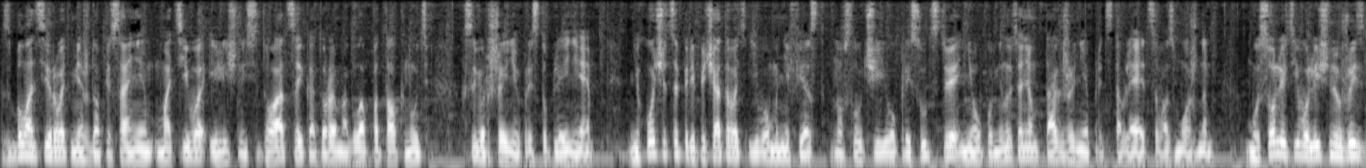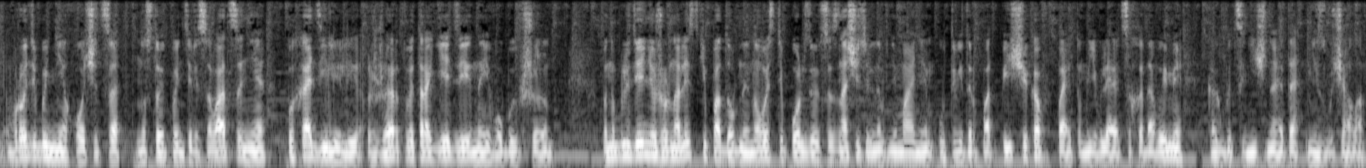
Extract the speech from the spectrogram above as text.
сбалансировать между описанием мотива и личной ситуации, которая могла подтолкнуть к совершению преступления. Не хочется перепечатывать его манифест, но в случае его присутствия не упомянуть о нем также не представляется возможным. Мусолить его личную жизнь вроде бы не хочется, но стоит поинтересоваться, не походили ли жертвы трагедии на его бывшую. По наблюдению журналистки подобные новости пользуются значительным вниманием у твиттер-подписчиков, поэтому являются ходовыми, как бы цинично это ни звучало.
